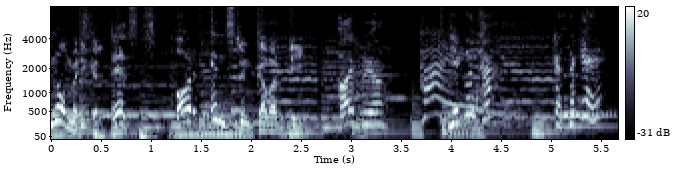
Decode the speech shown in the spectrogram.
no medical test और इंस्टेंट कवर भी. हाय प्रिया हाय ये कौन था? करता क्या है?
